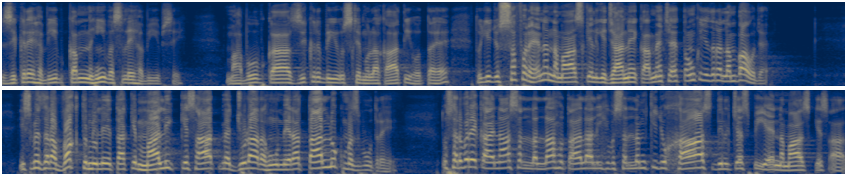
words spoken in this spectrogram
ज़िक्र हबीब कम नहीं, वसले हबीब से। महबूब का ज़िक्र भी उससे मुलाकात ही होता है। तो ये जो सफ़र है ना, नमाज़ के लिए जाने का, मैं चाहता हूँ कि ये ज़रा लंबा हो जाए। इसमें ज़रा वक्त मिले ताकि मालिक के साथ मैं जुड़ा रहूँ, मेरा ताल्लुक़ मज़बूत रहे। तो सरवर कायनात सल्लल्लाहु अलैहि वसल्लम की जो ख़ास दिलचस्पी है नमाज़ के साथ,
